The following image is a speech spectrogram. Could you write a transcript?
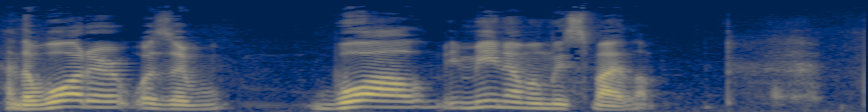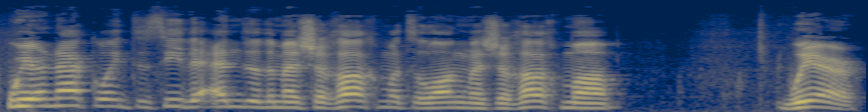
And the water was a wall, Miminam Umismailam. We are not going to see the end of the Meshech Chochma, it's a long Meshech Chochma, where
